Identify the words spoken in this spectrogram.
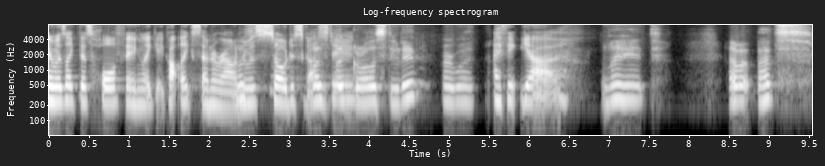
And it was like this whole thing like it got like sent around. it Was- was so Was disgusting. the girl a student or what? I think yeah. What? Uh, that's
